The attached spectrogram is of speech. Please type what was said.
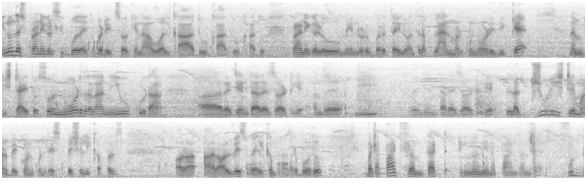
ಇನ್ನೊಂದಷ್ಟು ಪ್ರಾಣಿಗಳು ಸಿಗ್ಬೋದಾಯಿತು ಬಟ್ ಇಟ್ಸ್ ಓಕೆ ನಾವು ಅಲ್ಲಿ ಕಾದು ಕಾದು ಕಾದು ಪ್ರಾಣಿಗಳು ಮೇನ್ ರೋಡ್ಗೆ ಬರುತ್ತಾ ಇಲ್ಲೋ ಅಂತೆಲ್ಲ ಪ್ಲ್ಯಾನ್ ಮಾಡ್ಕೊಂಡು ನೋಡಿದ್ದಕ್ಕೆ ನಮ್ಗೆ ಇಷ್ಟ ಆಯಿತು. ಸೊ ನೋಡಿದ್ರಲ್ಲ ನೀವು ಕೂಡ ರೆಜೆಂಟಾ ರೆಸಾರ್ಟ್ಗೆ ಅಂದರೆ ಈ ರೆಜೆಂಟಾ ರೆಸಾರ್ಟ್ಗೆ ಲಕ್ಸುರಿ ಸ್ಟೇ ಮಾಡಬೇಕು ಅಂದ್ಕೊಂಡಿದ್ದೆ ಎಸ್ಪೆಷಲಿ ಕಪಲ್ಸ್ ಅವ್ರ ಆರ್ ಆಲ್ವೇಸ್ ವೆಲ್ಕಮ್ ಬರ್ಬೋದು. ಬಟ್ ಅಪಾರ್ಟ್ ಫ್ರಮ್ ದಟ್ ಇನ್ನೊಂದೇನಪ್ಪ ಅಂತಂದರೆ ಫುಡ್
